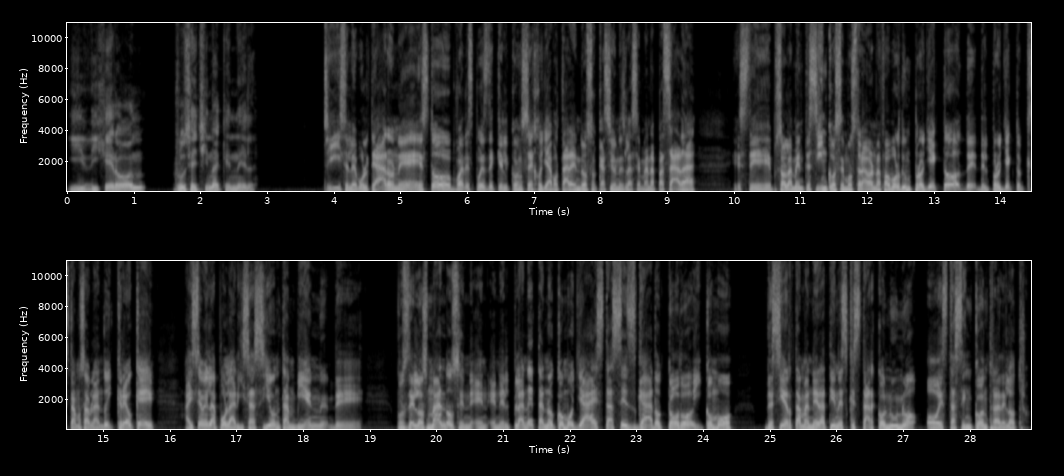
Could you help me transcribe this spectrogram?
y dijeron Rusia y China que en él. Sí, se le voltearon, ¿eh? Esto fue después de que el Consejo ya votara en dos ocasiones la semana pasada. Este, solamente cinco se mostraron a favor de un proyecto, del proyecto que estamos hablando, y creo que ahí se ve la polarización también de, pues de los mandos en, el planeta, ¿no? Cómo ya está sesgado todo y cómo de cierta manera tienes que estar con uno o estás en contra del otro.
